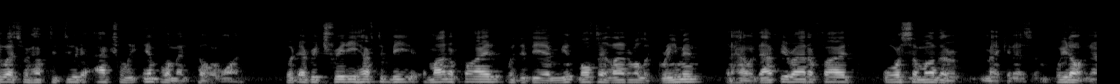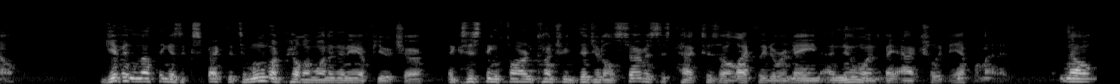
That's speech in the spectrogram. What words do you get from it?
US would have to do to actually implement Pillar 1. Would every treaty have to be modified? Would there be a multilateral agreement? And how would that be ratified? Or some other mechanism? We don't know. Given nothing is expected to move on Pillar 1 in the near future, existing foreign country digital services taxes are likely to remain and new ones may actually be implemented. Now,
